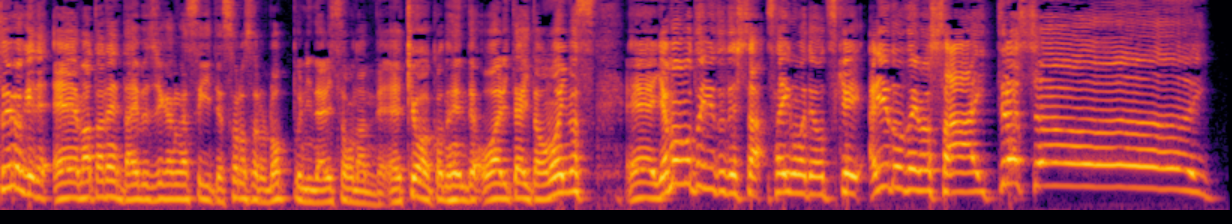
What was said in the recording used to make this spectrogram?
というわけで、えー、またね、だいぶ時間が過ぎてそろそろ6分になりそうなんで、えー、今日はこの辺で終わりたいと思います。えー、山本優斗でした。最後までお付き合いありがとうございました。いってらっしゃい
